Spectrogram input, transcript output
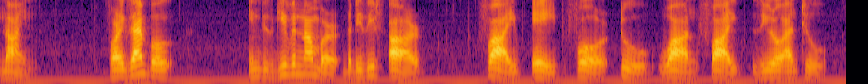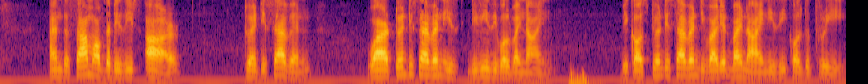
9. For example, in this given number the digits are 5, 8, 4, 2, 1, 5, 0 and 2 and the sum of the digits are 27 where 27 is divisible by 9 because 27 divided by 9 is equal to 3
